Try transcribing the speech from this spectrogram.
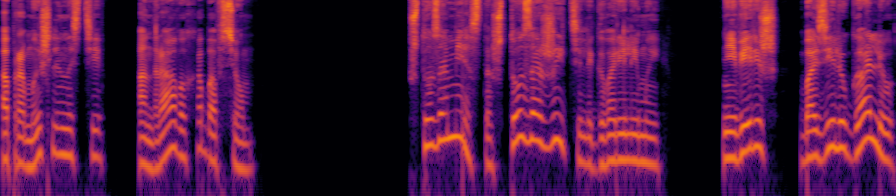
о промышленности, о нравах, обо всем. «Что за место? Что за жители?» — говорили мы. «Не веришь Базилю Галлю,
